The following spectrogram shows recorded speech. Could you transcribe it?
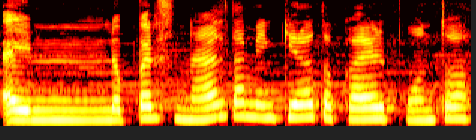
en lo personal también quiero tocar el punto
